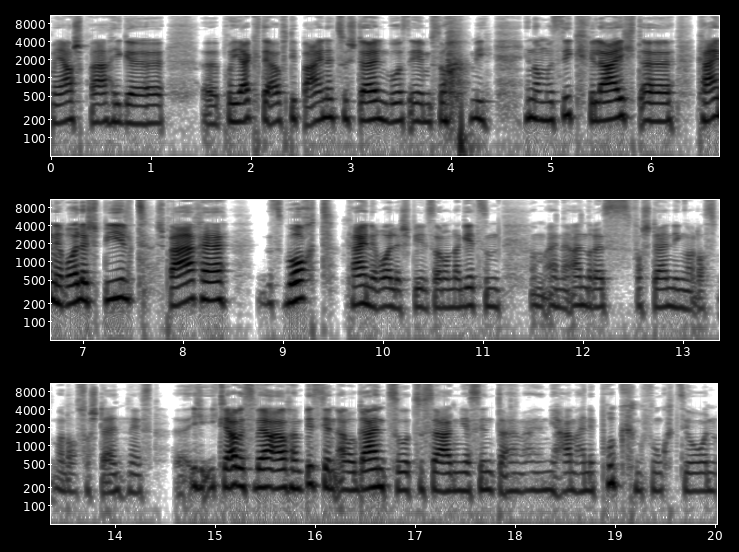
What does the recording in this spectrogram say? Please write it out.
mehrsprachige äh, Projekte auf die Beine zu stellen, wo es eben so wie in der Musik vielleicht äh, keine Rolle spielt, Sprache das Wort keine Rolle spielt, sondern da geht es um, um ein anderes Verständigen oder, oder Verständnis. Äh, ich, ich glaube, es wäre auch ein bisschen arrogant so zu sagen, wir sind da, wir haben eine Brückenfunktion.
